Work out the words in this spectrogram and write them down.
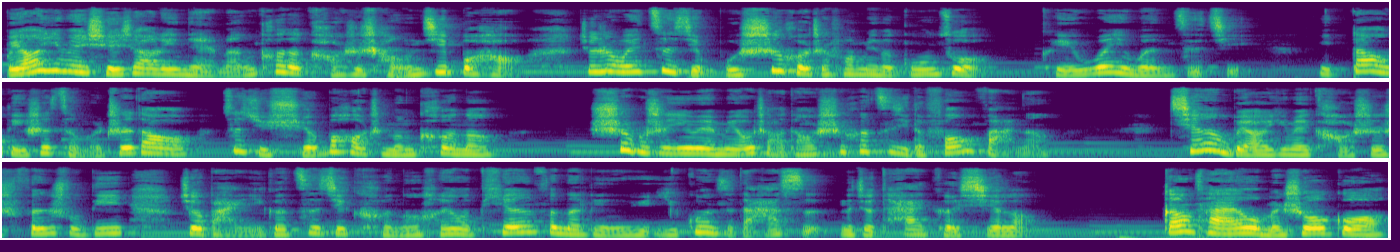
不要因为学校里哪门课的考试成绩不好，就认为自己不适合这方面的工作。可以问一问自己，你到底是怎么知道自己学不好这门课呢？是不是因为没有找到适合自己的方法呢？千万不要因为考试分数低，就把一个自己可能很有天分的领域一棍子打死，那就太可惜了。刚才我们说过，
